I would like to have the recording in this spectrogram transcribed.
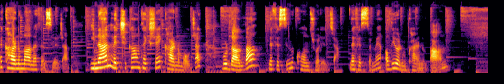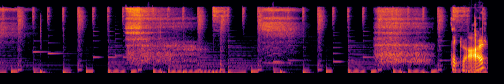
ve karnımdan nefes vereceğim. İnen ve çıkan tek şey karnım olacak. Buradan da nefesimi kontrol edeceğim. Nefesimi alıyorum karnımdan. Tekrar.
